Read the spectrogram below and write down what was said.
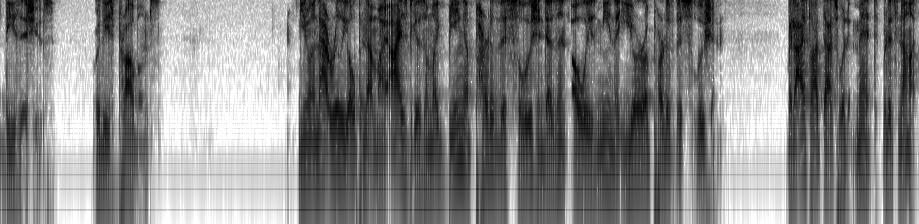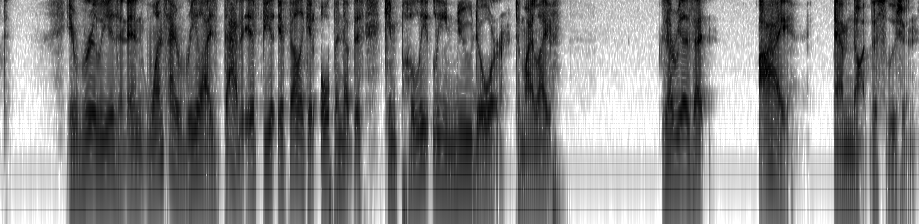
these issues or these problems? You know, and that really opened up my eyes because I'm like, being a part of this solution doesn't always mean that you're a part of this solution. But I thought that's what it meant, but it's not. It really isn't. And once I realized that, it feel, it felt like it opened up this completely new door to my life. Because I realized that I am not the solution.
